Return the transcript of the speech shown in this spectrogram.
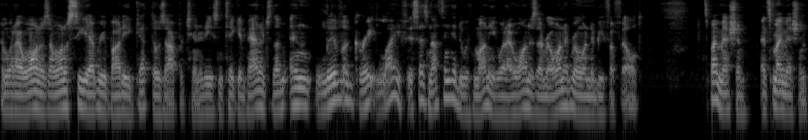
And what I want is I want to see everybody get those opportunities and take advantage of them and live a great life. This has nothing to do with money. What I want is I want everyone to be fulfilled. It's my mission. It's my mission.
